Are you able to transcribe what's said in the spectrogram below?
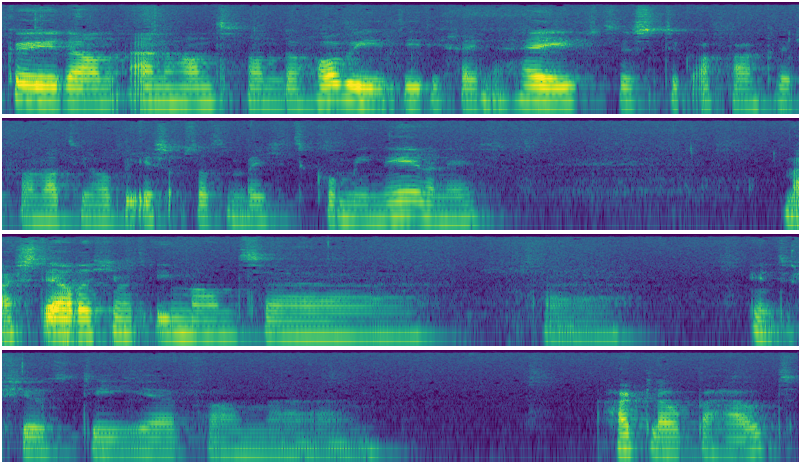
kun je dan aan de hand van de hobby die diegene heeft, dus natuurlijk afhankelijk van wat die hobby is, of dat een beetje te combineren is. Maar stel dat je met iemand uh, uh, interviewt die uh, van hardlopen houdt.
